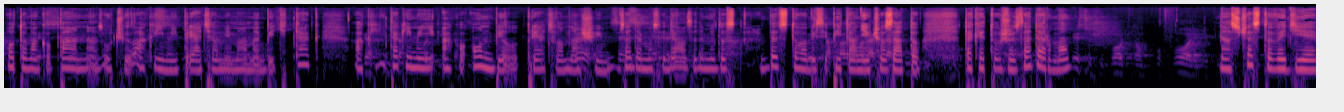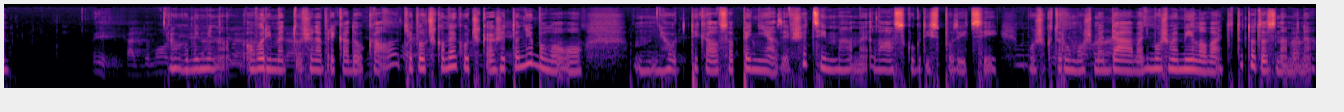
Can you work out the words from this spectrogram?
o tom, ako pán nás učil, akými priateľmi máme byť tak, aký, takými, ako on byl priateľom našim. Zadarmo si dal, zadarmo dostal, bez toho, aby si pýtal niečo za to. Takéto, že zadarmo nás často vedie hovoríme tu, že napríklad o teplúčko mekučkách, že to nebolo o, mm, týkalo sa peniazy. Všetci máme lásku k dispozícii, ktorú môžeme dávať, môžeme milovať. Toto to znamená.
